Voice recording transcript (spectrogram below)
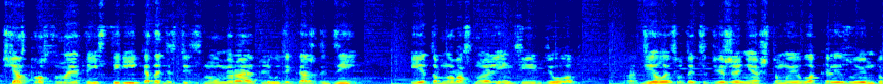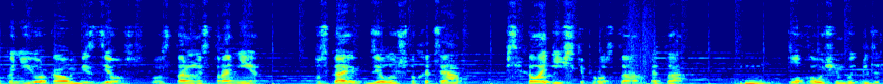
Сейчас просто на этой истерии, когда действительно умирают люди каждый день, и это в новостной ленте идет, делать вот эти движения, что мы локализуем только Нью-Йорк, а везде в остальной стране пускай делают, что хотят, психологически просто это плохо очень выглядит.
